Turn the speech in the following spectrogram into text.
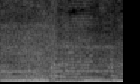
back.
